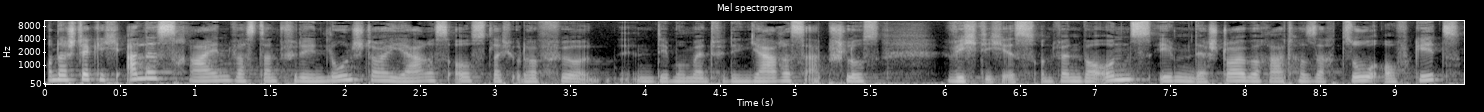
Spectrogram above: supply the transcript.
Und da stecke ich alles rein, was dann für den Lohnsteuerjahresausgleich oder für in dem Moment für den Jahresabschluss wichtig ist. Und wenn bei uns eben der Steuerberater sagt, so, auf geht's,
